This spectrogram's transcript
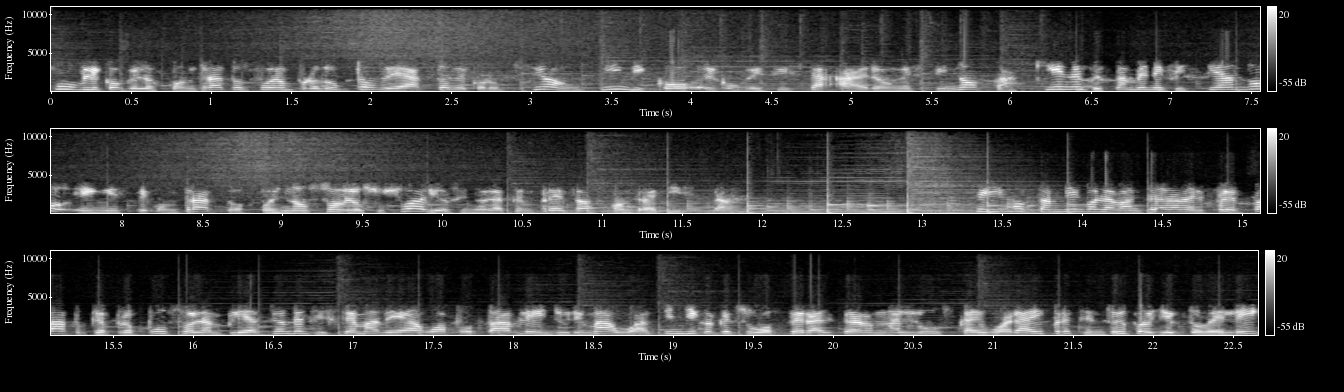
público que los contratos fueron productos de actos de corrupción? Indicó el congresista Aarón Espinosa. ¿Quiénes están beneficiando en este contrato? Pues no son los usuarios, sino las empresas contratistas. Seguimos también con la bancada del FREPAP que propuso la ampliación del sistema de agua potable en Yurimaguas. Indica que su vocera alterna Luz Caiguaray presentó el proyecto de ley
